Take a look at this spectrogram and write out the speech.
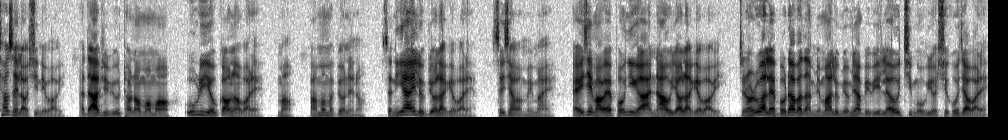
60လောက်ရှိနေပါပြီအသားဖြူဖြူထောင်ထောင်မောင်းမောင်းဥပရိယုတ်ကောင်းလာပါတယ်မောင်ဘာမှမပြောနဲ့နော်ဇနီးကအဲ့လိုပြောလာခဲ့ပါတယ်စိတ်ချပါမိမ့်မရဲ့အဲဒီအချိန်မှာပဲဘုန်းကြီးကအနားကိုရောက်လာခဲ့ပါပြီကျွန်တော်တို့ကလည်းဗုဒ္ဓဘာသာမြန်မာလူမျိုးများပြီပြီးလက်အုပ်ချီမိုးပြီးတော့ရှ िख ိုးကြပါတယ်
